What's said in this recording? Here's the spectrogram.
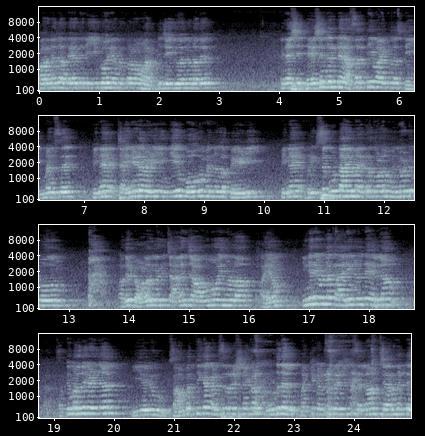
പറഞ്ഞത് അദ്ദേഹത്തിന്റെ ഈഗോയെ എത്രത്തോളം ഹർട്ട് ചെയ്തു എന്നുള്ളത്. പിന്നെ ജയശങ്കറിന്റെ അസർട്ടീവ് ആയിട്ടുള്ള സ്റ്റേറ്റ്മെന്റ്സ് പിന്നെ ചൈനയുടെ വഴിയിൽ ഇന്ത്യയും പോകും എന്നുള്ള പേടി പിന്നെ ബ്രിക്സ് കൂട്ടായ്മ എത്രത്തോളം മുന്നോട്ട് പോകും അത് ഡോളറിന് ഒരു ചാലഞ്ച് ആകുമോ എന്നുള്ള ഭയം ഇങ്ങനെയുള്ള കാര്യങ്ങളുടെ എല്ലാം സത്യം പറഞ്ഞു കഴിഞ്ഞാൽ ഈ ഒരു സാമ്പത്തിക കൺസിഡറേഷനേക്കാൾ കൂടുതൽ മറ്റ് കൺസിഡറേഷൻസ് എല്ലാം ചേർന്നിട്ട്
